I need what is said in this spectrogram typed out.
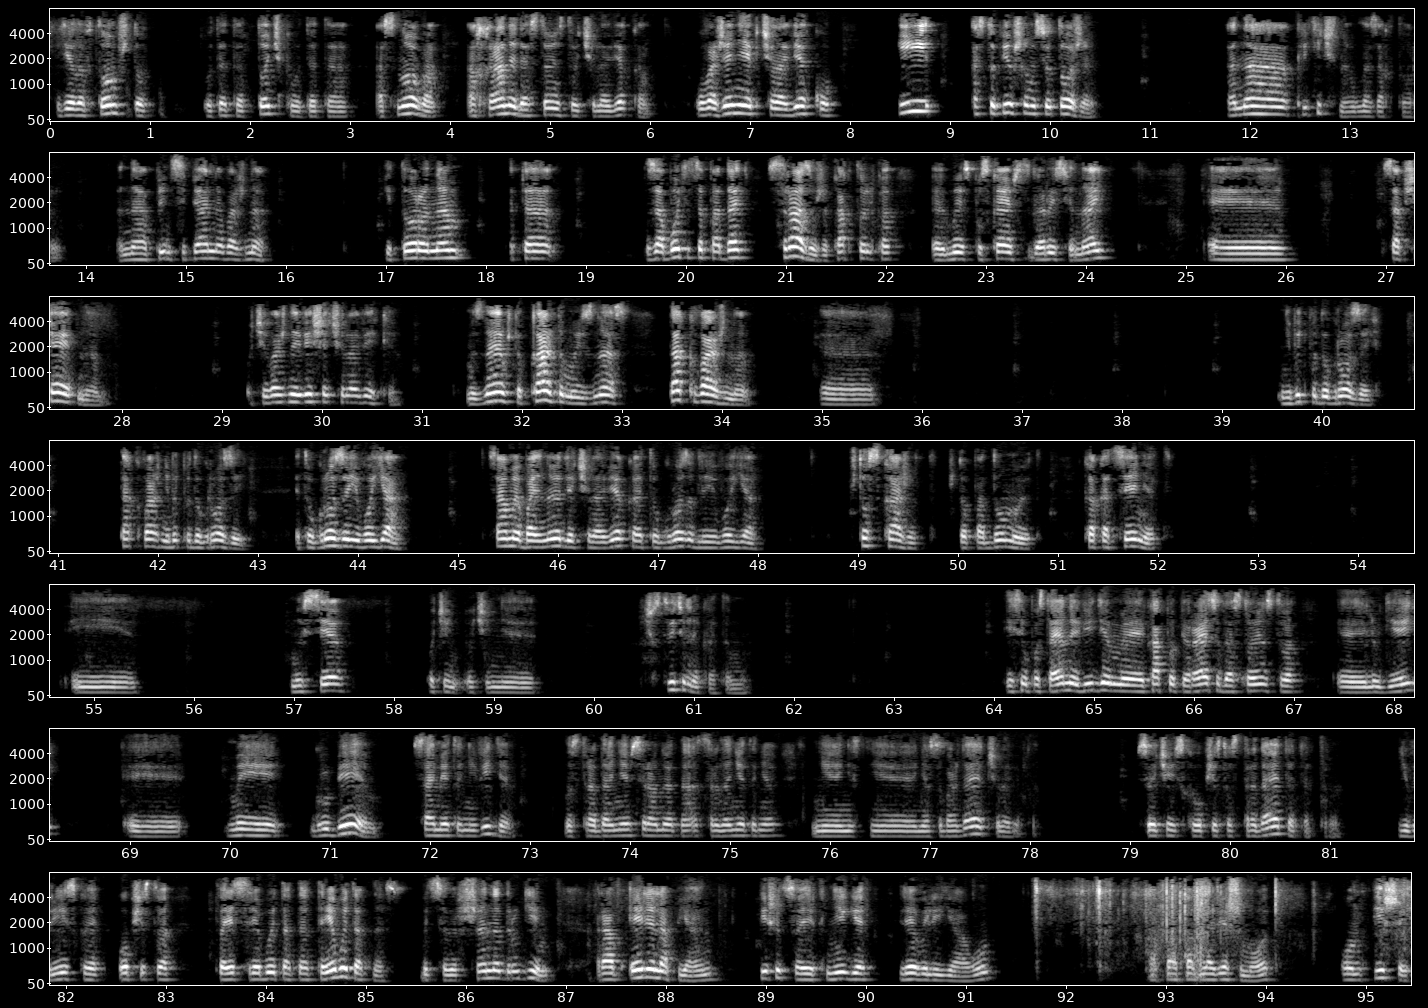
дело в том, что вот эта точка, вот эта основа охраны достоинства человека, уважение к человеку и оступившемуся тоже, она критична в глазах Торы. Она принципиально важна. И Тора нам это заботится подать сразу же, как только э, мы спускаемся с горы Синай, Э, сообщает нам очень важные вещи о человеке. Мы знаем, что каждому из нас так важно э, не быть под угрозой. Так важно не быть под угрозой. Это угроза его «я». Самое больное для человека – это угроза для его «я». Что скажут, что подумают, как оценят. И мы все очень, очень э, чувствительны к этому. Если мы постоянно видим, э, как попирается достоинство э, мы грубеем, сами это не видя. Но страдания все равно, от страдания это не, не, не, не освобождает человека. Все человеческое общество страдает от этого. Еврейское общество, Творец требует от нас, требует от нас быть совершенно другим. Рав Эли Лапьян пишет в своей книге Лев Ильяу, а по, по главе Шмот, он пишет,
